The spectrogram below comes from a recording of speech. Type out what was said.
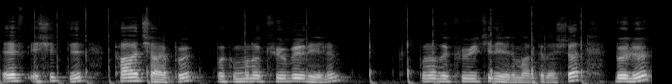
F eşittir K çarpı bakın buna Q1 diyelim. Buna da Q2 diyelim arkadaşlar. Bölü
